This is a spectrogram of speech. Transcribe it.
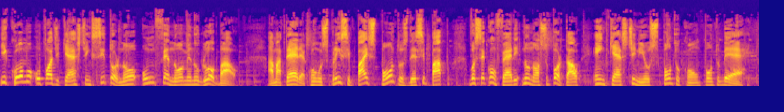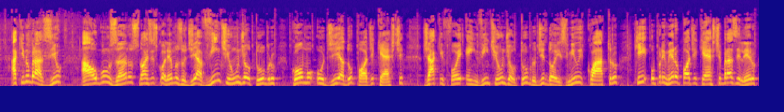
e como o podcasting se tornou um fenômeno global. A matéria com os principais pontos desse papo você confere no nosso portal em castnews.com.br. Aqui no Brasil, Há alguns anos, nós escolhemos o dia 21 de outubro como o dia do podcast, já que foi em 21 de outubro de 2004 que o primeiro podcast brasileiro,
